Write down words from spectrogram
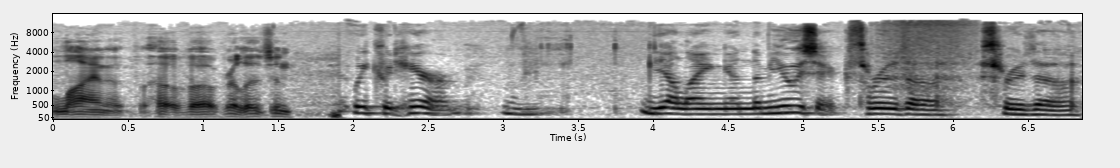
line of, of uh, religion. We could hear them yelling and the music through the through the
